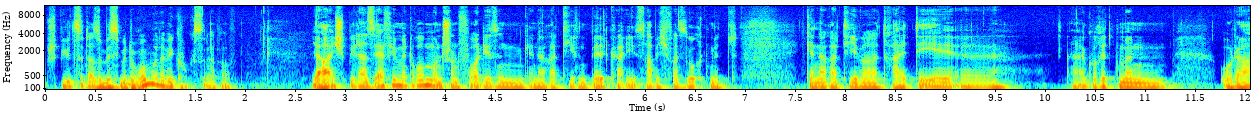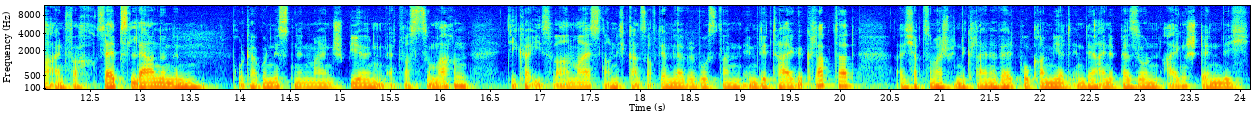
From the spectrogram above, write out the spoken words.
Spielst du da so ein bisschen mit rum oder wie guckst du da drauf? Ja, ich spiele da sehr viel mit rum und schon vor diesen generativen Bild-KIs habe ich versucht, mit generativer 3D-Algorithmen äh, oder einfach selbstlernenden Protagonisten in meinen Spielen etwas zu machen. Die KIs waren meist noch nicht ganz auf dem Level, wo es dann im Detail geklappt hat. Also ich habe zum Beispiel eine kleine Welt programmiert, in der eine Person eigenständig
